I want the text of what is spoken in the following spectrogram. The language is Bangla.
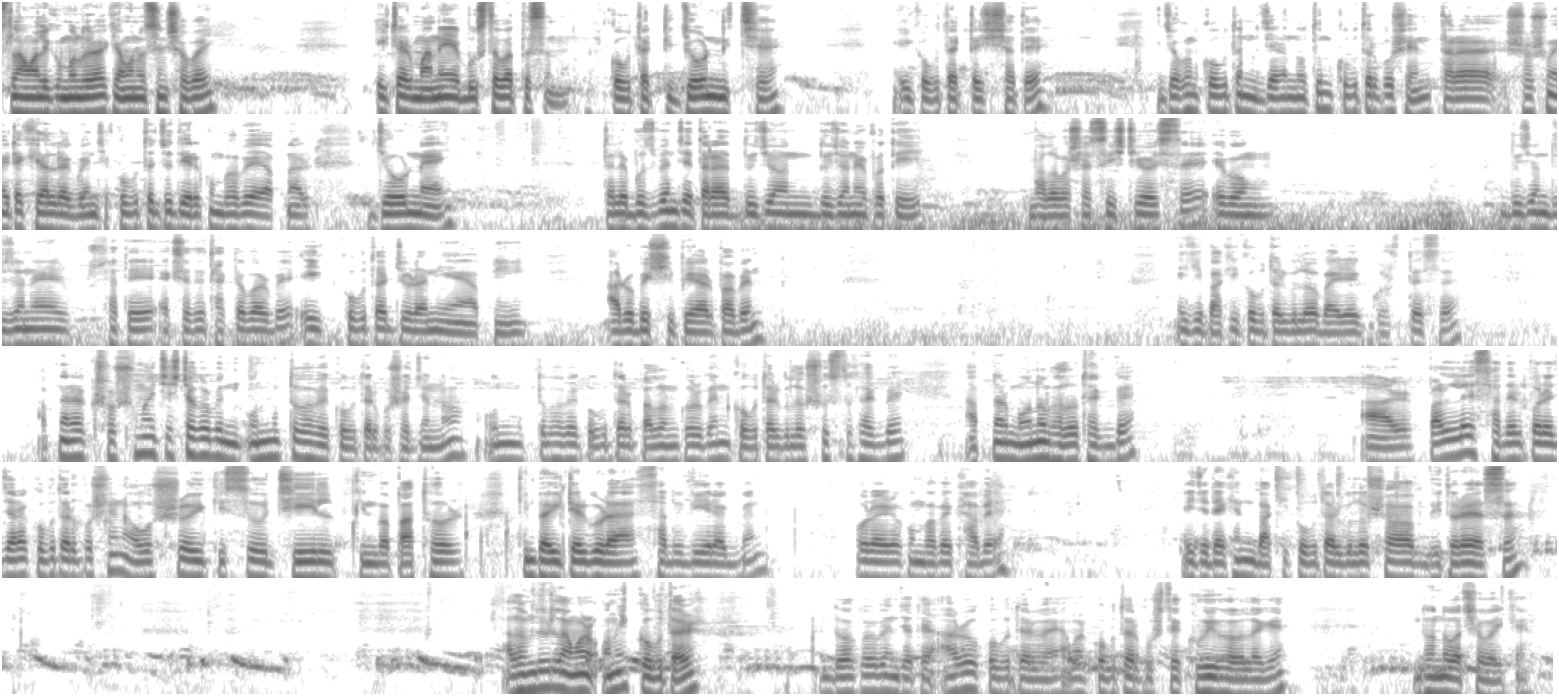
আসসালামু আলাইকুম বন্ধুরা, কেমন আছেন সবাই? এইটার মানে বুঝতে পারতেছেন, কবুতরটি জোর নিচ্ছে এই কবুতরটার সাথে। যখন কবুতর, যারা নতুন কবুতর পোষেন, তারা সবসময় এটা খেয়াল রাখবেন যে কবুতর যদি এরকমভাবে আপনার জোর নেয়, তাহলে বুঝবেন যে তারা দুজন দুজনের প্রতি ভালোবাসার সৃষ্টি হয়েছে এবং দুজন দুজনের সাথে একসাথে থাকতে পারবে। এই কবুতর জোড়া নিয়ে আপনি আরও বেশি পেয়ার পাবেন। এই যে বাকি কবুতরগুলো বাইরে ঘুরতেছে। আপনারা সবসময় চেষ্টা করবেন উন্মুক্তভাবে কবুতর পোষার জন্য। উন্মুক্তভাবে কবুতর পালন করবেন, কবুতরগুলো সুস্থ থাকবে, আপনার মনও ভালো থাকবে। আর পারলে ছাদের পরে যারা কবুতর পোষেন, অবশ্যই কিছু ঝিল কিংবা পাথর কিংবা ইটের গুঁড়া ছাদে দিয়ে রাখবেন। ওরা এরকমভাবে খাবে। এই যে দেখেন বাকি কবুতরগুলো সব ভিতরে আছে। আলহামদুলিল্লাহ, আমার অনেক কবুতর। দোয়া করবেন যাতে আরও কবুতর হয়। আমার কবুতর পুষতে খুবই ভালো লাগে। ধন্যবাদ সবাইকে।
